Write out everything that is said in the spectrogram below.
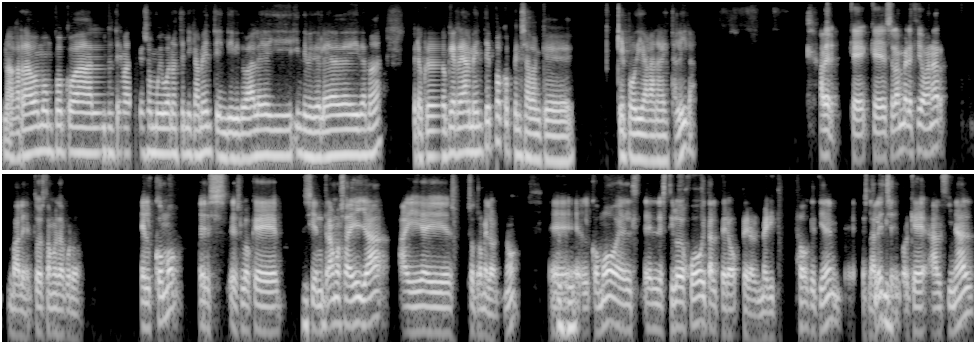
Nos agarrábamos un poco al tema de que son muy buenos técnicamente, individuales y individualidades y demás, pero creo que realmente pocos pensaban que, que podía ganar esta liga. A ver, que, que se lo han merecido ganar, vale, todos estamos de acuerdo el cómo es, es, lo que, si entramos ahí ya, ahí, ahí es otro melón, ¿no? Eh, uh -huh. El cómo, el, el, estilo de juego y tal, pero, pero el mérito que tienen es la leche, porque al final,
